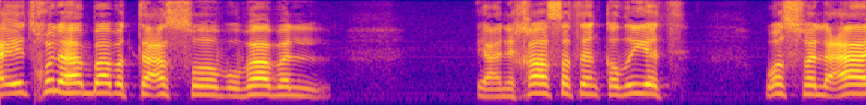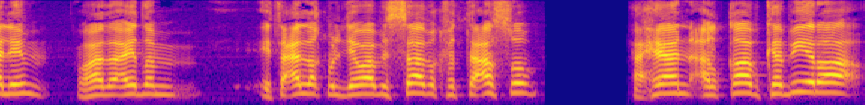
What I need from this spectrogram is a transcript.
حيدخلها باب التعصب وباب ال يعني خاصة قضية وصف العالم وهذا أيضا يتعلق بالجواب السابق في التعصب. أحيانا ألقاب كبيرة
